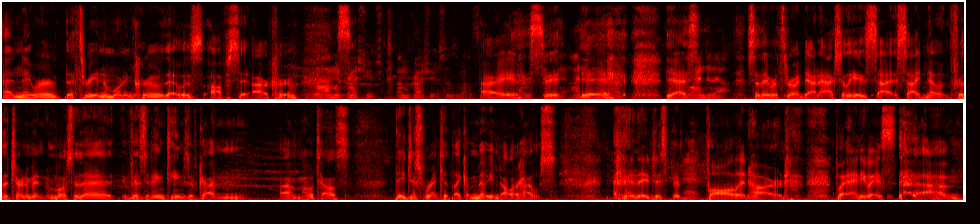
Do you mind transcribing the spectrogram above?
and they were the three in the morning crew that was opposite our crew. Well, I'm a Christchurch. I'm a Christchurch as well. So Are you? I respect Sweet. that. I know. Yeah, yeah. I'll yes. Find it out. So they were throwing down. Actually, a si- side note for the tournament, most of the visiting teams have gotten um, hotels. They just rented like a million dollar house, and they've just been balling hard. But anyways, um,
